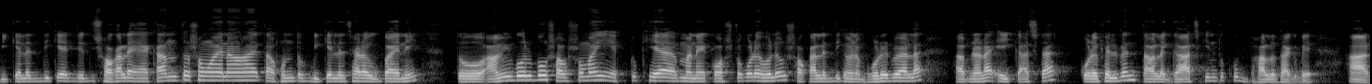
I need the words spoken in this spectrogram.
বিকেলের দিকে যদি সকালে একান্ত সময় না হয় তখন তো বিকেলে ছাড়া উপায় নেই। তো আমি বলব সবসময় একটু খেয়া মানে কষ্ট করে হলেও সকালের দিকে মানে ভোরের বেলা আপনারা এই কাজটা করে ফেলবেন, তাহলে গাছ কিন্তু খুব ভালো থাকবে। আর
